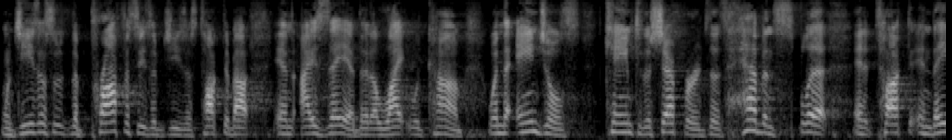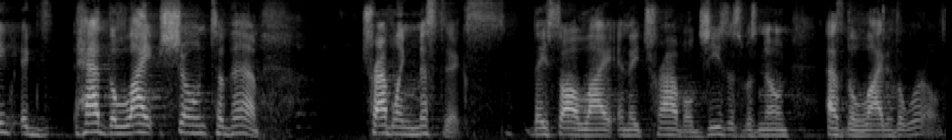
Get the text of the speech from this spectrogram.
When Jesus, the prophecies of Jesus talked about in Isaiah that a light would come. When the angels came to the shepherds, the heaven split and it talked, and they had the light shown to them. Traveling mystics, they saw light and they traveled. Jesus was known as the light of the world.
